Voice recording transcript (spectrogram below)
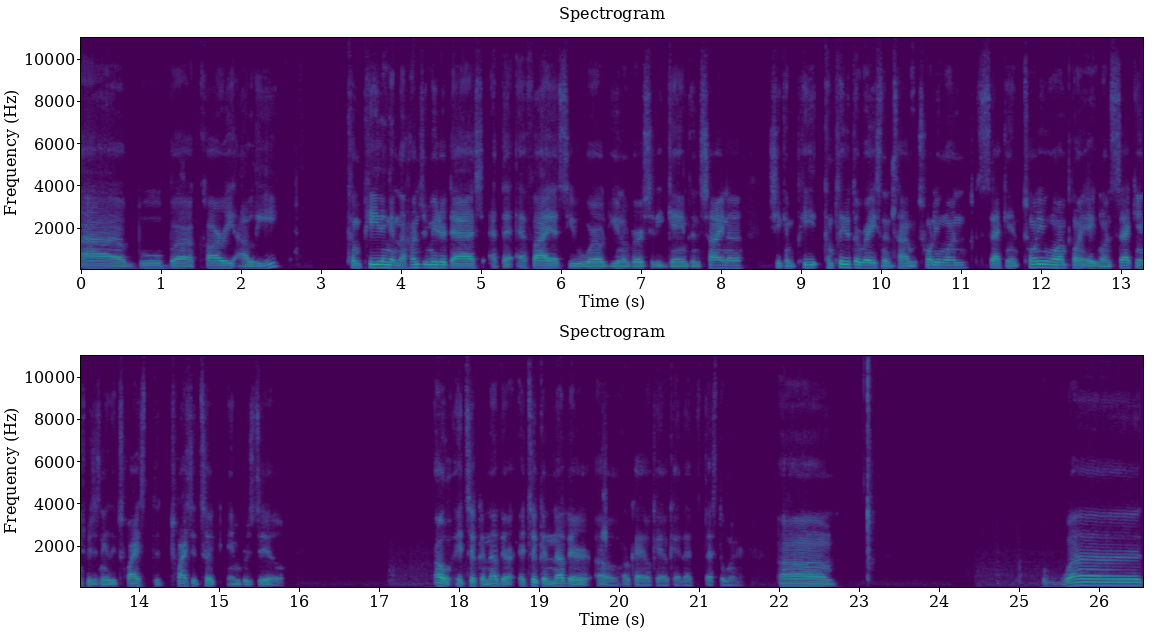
Abubakari Ali competing in the 100 meter dash at the FISU World University Games in China. She compete, completed the race in a time of 21 second, 21.81 seconds, which is nearly twice the twice it took in Brazil. Oh, it took another. It took another. Oh, okay, okay, okay. That's that's the winner. Um, what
